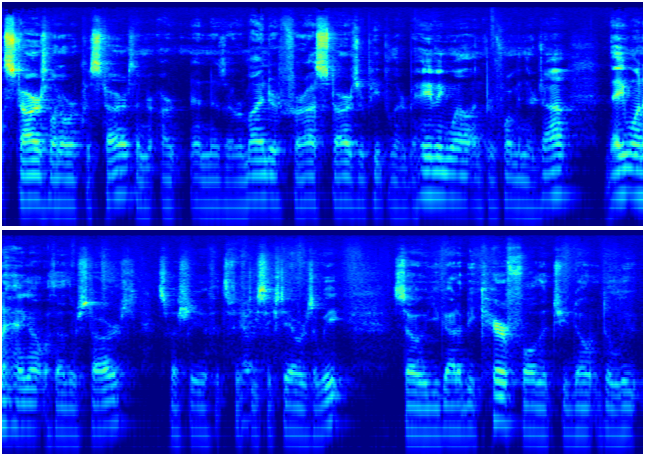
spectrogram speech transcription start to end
stars want to work with stars and are, and as a reminder for us stars are people that are behaving well and performing their job they want to hang out with other stars especially if it's 50 yep. 60 hours a week So you got to be careful that you don't dilute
